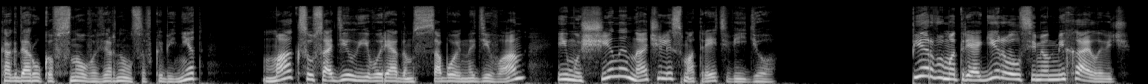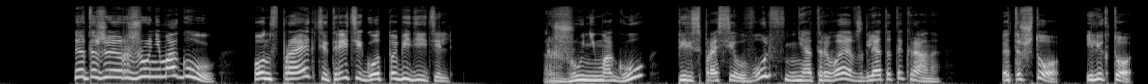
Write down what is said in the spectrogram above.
Когда Руков снова вернулся в кабинет, Макс усадил его рядом с собой на диван, и мужчины начали смотреть видео. Первым отреагировал Семен Михайлович. «Это же ржу не могу! Он в проекте третий год победитель!» «Ржу не могу?» — переспросил Вульф, не отрывая взгляд от экрана. «Это что? Или кто?»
